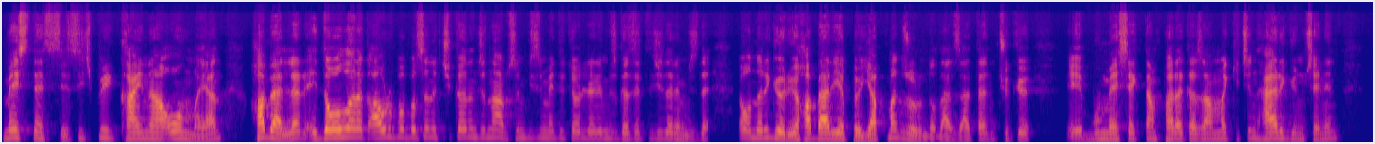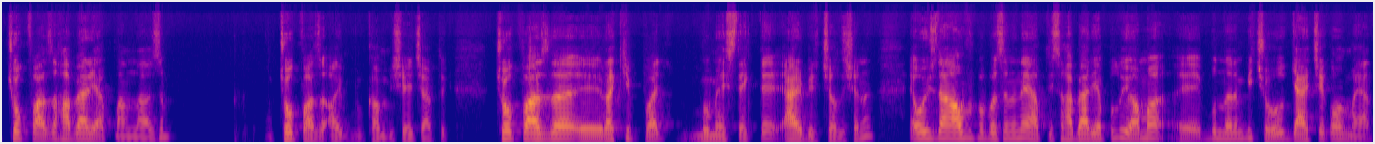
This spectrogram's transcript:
mesnetsiz, hiçbir kaynağı olmayan haberler. E doğal olarak Avrupa basını çıkarınca ne yapsın? Bizim editörlerimiz, gazetecilerimiz de e, onları görüyor, haber yapıyor. Yapmak zorundalar zaten. Çünkü e, bu meslekten para kazanmak için her gün senin çok fazla haber yapman lazım. Çok fazla ay bu şeye çarptık. Çok fazla e, rakip var bu meslekte her bir çalışanın. E, o yüzden Avrupa basını ne yaptıysa haber yapılıyor ama e, bunların birçoğu gerçek olmayan.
